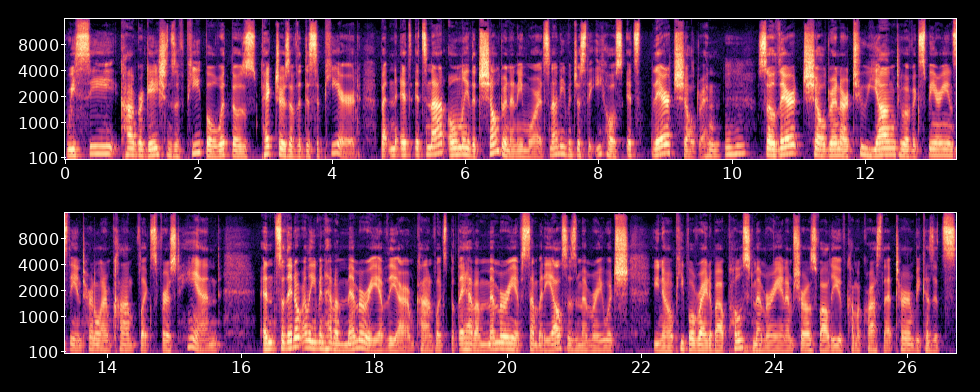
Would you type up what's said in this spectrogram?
we see congregations of people with those pictures of the disappeared, but it, it's not only the children anymore. It's not even just the hijos, it's their children. Mm-hmm. So their children are too young to have experienced the internal armed conflicts firsthand. And so they don't really even have a memory of the armed conflicts, but they have a memory of somebody else's memory, which you know, people write about post memory, and I'm sure Osvaldo, you've come across that term because it's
